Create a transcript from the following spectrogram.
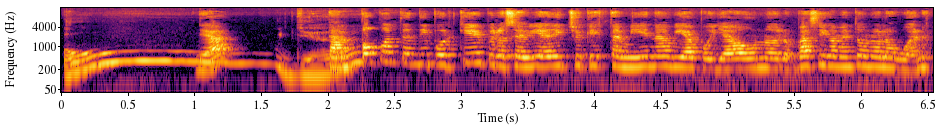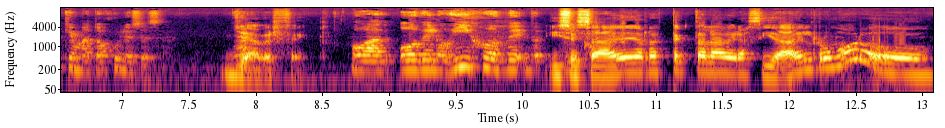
Uh, ¿Ya? Ya. Tampoco entendí por qué, pero se había dicho que esta mina había apoyado a uno de los, básicamente uno de los buenos que mató a Julio César. Ya, perfecto. O, a- o de los hijos de... ¿Y se sabe respecto a la veracidad del rumor o...?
